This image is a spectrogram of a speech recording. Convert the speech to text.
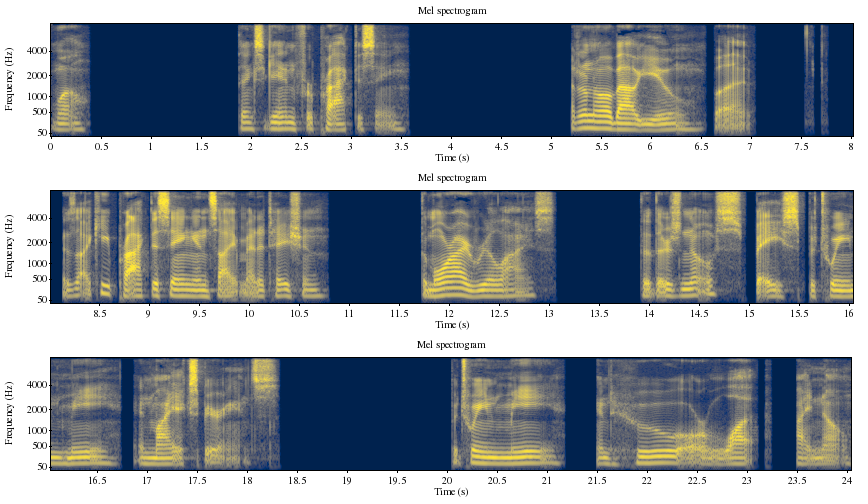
Well, thanks again for practicing. I don't know about you, but as I keep practicing insight meditation, the more I realize that there's no space between me and my experience, between me and who or what I know.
